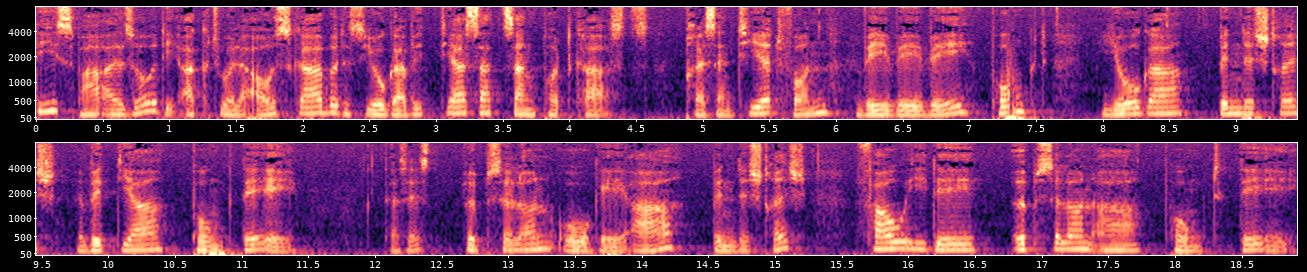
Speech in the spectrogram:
Dies war also die aktuelle Ausgabe des Yoga Vidya Satsang Podcasts, präsentiert von www.yoga-vidya.de. Das ist yoga-vidya.de.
